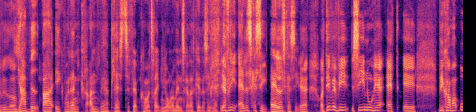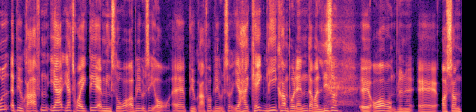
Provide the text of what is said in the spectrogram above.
indtil videre. Jeg ved bare ikke, hvordan Gran vil have plads til 5,3 millioner mennesker, der skal ind og se den her film. Ja, fordi alle skal se den. Alle skal se. Ja, og det vil vi sige nu her, at øh, vi kommer ud af biografen. Jeg, jeg tror ikke, det er min store oplevelse i år af biografoplevelser. Jeg har, kan ikke lige komme på en anden, der var lige så øh, overrumplende, øh, og som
